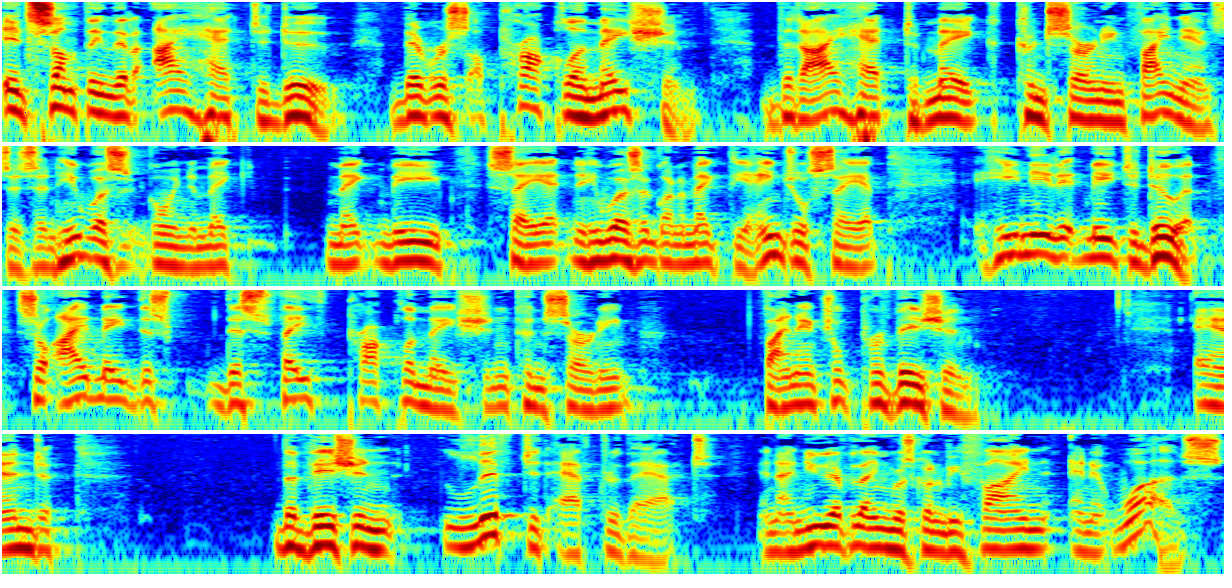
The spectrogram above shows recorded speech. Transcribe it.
it's something that I had to do. There was a proclamation that I had to make concerning finances, and He wasn't going to make make me say it, and He wasn't going to make the angel say it. He needed me to do it. So I made this this faith proclamation concerning financial provision, and the vision lifted after that and I knew everything was going to be fine, and it was.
